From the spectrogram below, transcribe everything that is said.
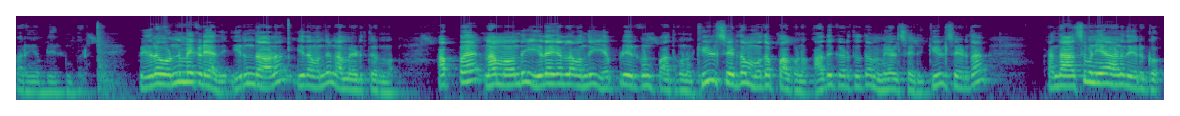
பாருங்கள் எப்படி இருக்குன்னு பாருங்கள் இப்போ இதில் ஒன்றுமே கிடையாது. இருந்தாலும் இதை வந்து நம்ம எடுத்துடணும். அப்போ நம்ம வந்து இலைகளில் வந்து எப்படி இருக்குன்னு பார்த்துக்கணும். கீழ் சைடு தான் முத பார்க்கணும். அதுக்கு அடுத்து தான் மேல் சைடு கீழ் சைடு தான் அந்த அசுவினியானது இருக்கும்.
